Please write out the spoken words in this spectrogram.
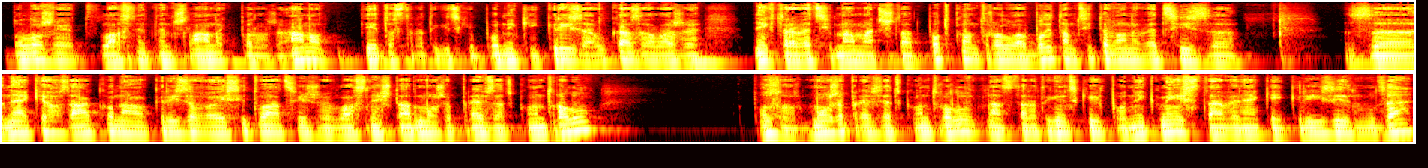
bolo, že vlastne ten článok povedal, že áno, tieto strategické podniky, kríza ukázala, že niektoré veci má mať štát pod kontrolu a boli tam citované veci z, z nejakého zákona o krízovej situácii, že vlastne štát môže prevzať kontrolu. Pozor, môže prevziať kontrolu nad strategickými podnikmi v stave nejakej krízy, núdze,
